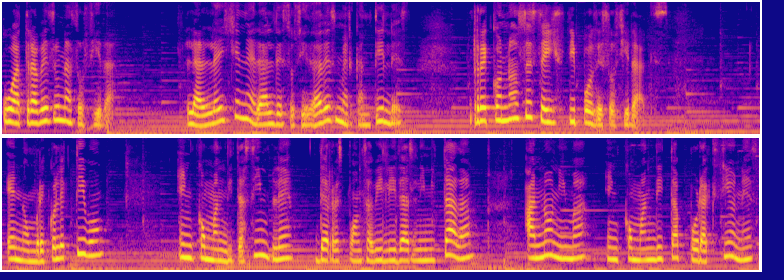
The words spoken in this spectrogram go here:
o a través de una sociedad. La Ley General de Sociedades Mercantiles reconoce seis tipos de sociedades. En nombre colectivo, en comandita simple, de responsabilidad limitada, anónima, en comandita por acciones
